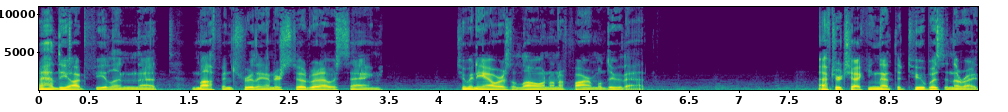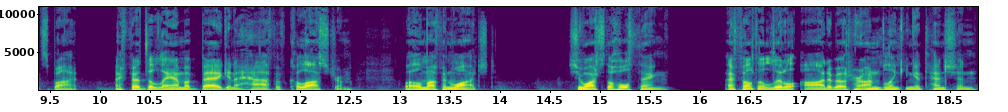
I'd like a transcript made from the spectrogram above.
I had the odd feeling that Muffin truly understood what I was saying. Too many hours alone on a farm will do that. After checking that the tube was in the right spot, I fed the lamb a bag and a half of colostrum while Muffin watched. She watched the whole thing. I felt a little odd about her unblinking attention.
